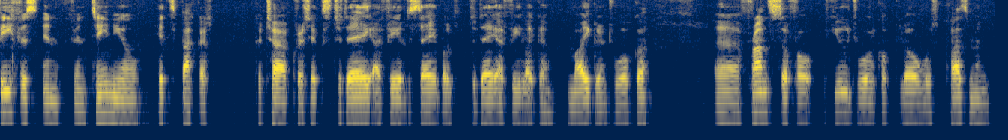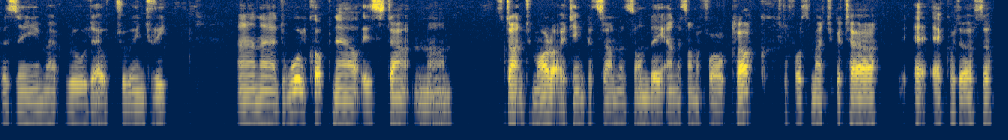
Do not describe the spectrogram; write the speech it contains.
FIFA's Infantino hits back at Qatar critics. Today I feel disabled. Today I feel like a migrant worker. Uh, France suffer huge World Cup blow with Karim Benzema ruled out through injury. And uh, the World Cup now is starting on starting tomorrow. I think it's starting on Sunday, and it's on at four o'clock. The first match, Qatar, Ecuador. So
